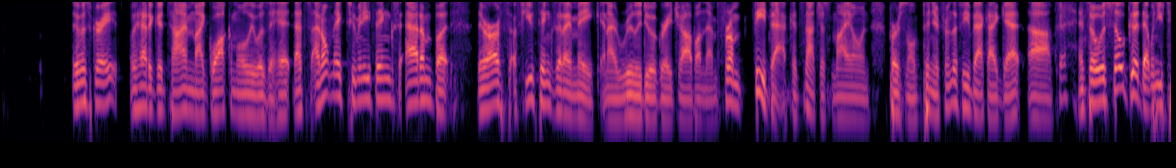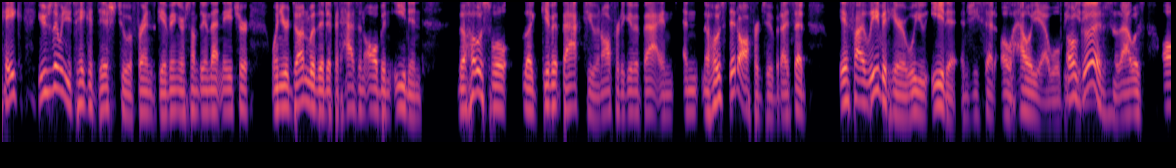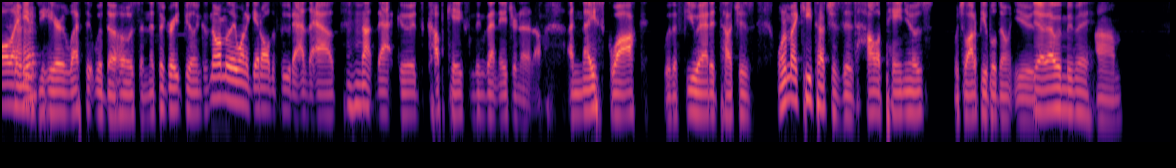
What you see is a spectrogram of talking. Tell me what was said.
It was great. We had a good time. My guacamole was a hit. That's I don't make too many things, Adam, but there are th- a few things that I make, and I really do a great job on them from feedback. It's not just my own personal opinion from the feedback I get. Uh, Okay. And so it was so good that when you take, usually when you take a dish to a friend's giving or something of that nature, when you're done with it, if it hasn't all been eaten, the host will like give it back to you and offer to give it back. And and the host did offer to, but I said, if I leave it here, will you eat it? And she said, Oh hell yeah, we'll be. Oh, eating good. this." So that was all I needed to hear. Left it with the host, and that's a great feeling because normally they want to get all the food out of the house. Mhm. It's not that good. It's cupcakes and things of that nature. No, no, no. A nice guac with a few added touches. One of my key touches is jalapenos, which a lot of people don't use. Yeah, that would be me. um,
